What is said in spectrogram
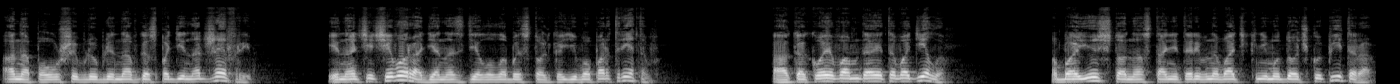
Она по уши влюблена в господина Джеффри. Иначе чего ради она сделала бы столько его портретов?» «А какое вам до этого дело?» «Боюсь, что она станет ревновать к нему дочку Питера.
